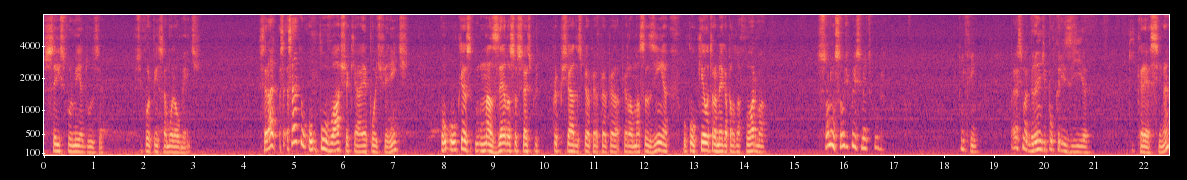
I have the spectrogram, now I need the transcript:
seis por meia dúzia, se for pensar moralmente. Será, será que o, povo acha que a Apple é diferente? Ou, ou que as mazelas sociais propiciadas pela, pela, pela, pela maçãzinha ou qualquer outra mega plataforma só não são de conhecimento público? Enfim, parece uma grande hipocrisia que cresce, né?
